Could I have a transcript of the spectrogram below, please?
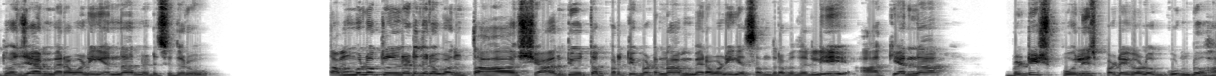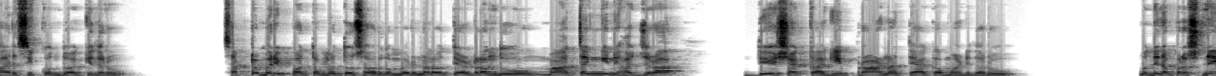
ಧ್ವಜ ಮೆರವಣಿಗೆಯನ್ನು ನಡೆಸಿದರು. ತಮ್ಲುಕ್ನಲ್ಲಿ ನಡೆದಿರುವಂತಹ ಶಾಂತಿಯುತ ಪ್ರತಿಭಟನಾ ಮೆರವಣಿಗೆ ಸಂದರ್ಭದಲ್ಲಿ ಆಕೆಯನ್ನ ಬ್ರಿಟಿಷ್ ಪೊಲೀಸ್ ಪಡೆಗಳು ಗುಂಡು ಹಾರಿಸಿ ಕೊಂದು ಹಾಕಿದರು ಸೆಪ್ಟೆಂಬರ್ ಇಪ್ಪತ್ತೊಂಬತ್ತು, ಸಾವಿರದ ಒಂಬೈನೂರ ನಲವತ್ತೆರಡರಂದು ಮಾತಂಗಿನಿ ಹಜ್ರಾ ದೇಶಕ್ಕಾಗಿ ಪ್ರಾಣ ತ್ಯಾಗ ಮಾಡಿದರು. ಮುಂದಿನ ಪ್ರಶ್ನೆ,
